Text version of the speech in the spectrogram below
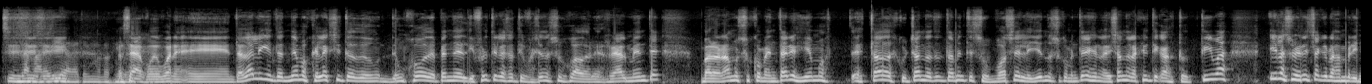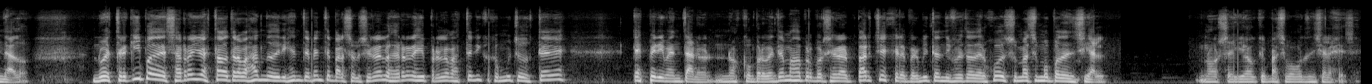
Sí, sí, sí, la tecnología. O sea, pues bueno, eh, en Tadalic entendemos que el éxito de un, juego depende del disfrute y la satisfacción de sus jugadores. Realmente valoramos sus comentarios y hemos estado escuchando atentamente sus voces, leyendo sus comentarios y analizando las críticas constructivas y las sugerencias que nos han brindado. Nuestro equipo de desarrollo ha estado trabajando diligentemente para solucionar los errores y problemas técnicos que muchos de ustedes experimentaron. Nos comprometemos a proporcionar parches que le permitan disfrutar del juego en su máximo potencial. No sé yo qué máximo potencial es ese.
